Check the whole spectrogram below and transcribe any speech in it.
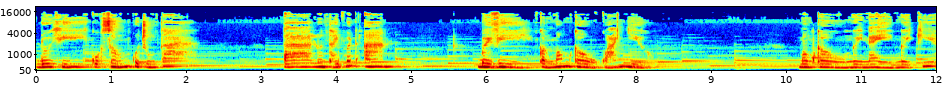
Đôi khi cuộc sống của chúng ta luôn thấy bất an, bởi vì còn mong cầu quá nhiều. Mong cầu người này, người kia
